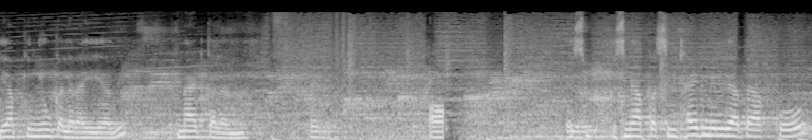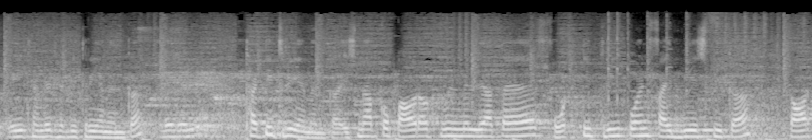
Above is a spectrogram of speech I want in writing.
ये आपकी न्यू कलर आई है अभी मैट कलर में। और इस, इसमें आपका सीट हाइट मिल जाता है आपको 833 mm का। 33 mm का। इसमें आपको पावर आउटपुट मिल जाता है 43.5 bhp का। टॉर्क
